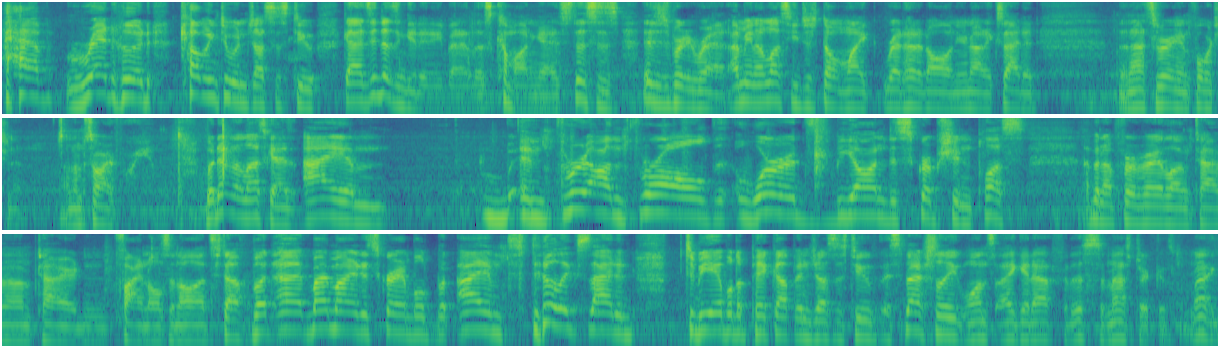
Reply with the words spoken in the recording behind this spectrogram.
have Red Hood coming to Injustice 2. Guys, it doesn't get any better than this. Come on, guys. This is this is pretty rad. I mean, unless you just don't like Red Hood at all and you're not excited, then that's very unfortunate. And I'm sorry for you. But nevertheless, guys, I am enthralled words beyond description. Plus, I've been up for a very long time. I'm tired and finals and all that stuff. But uh, my mind is scrambled. But I am still excited to be able to pick up Injustice 2, especially once I get out for this semester. Because my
